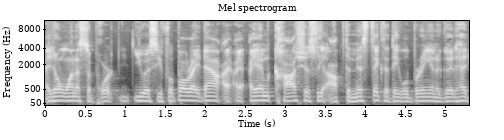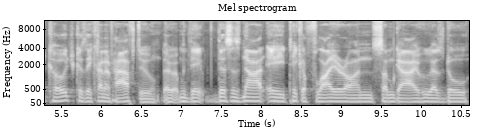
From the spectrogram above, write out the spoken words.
I don't want to support USC football right now. I, I, I am cautiously optimistic that they will bring in a good head coach because they kind of have to. I mean, they, this is not a take a flyer on some guy who has no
